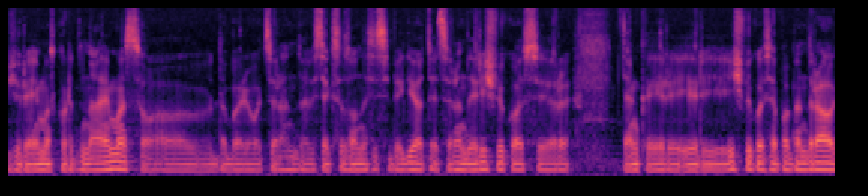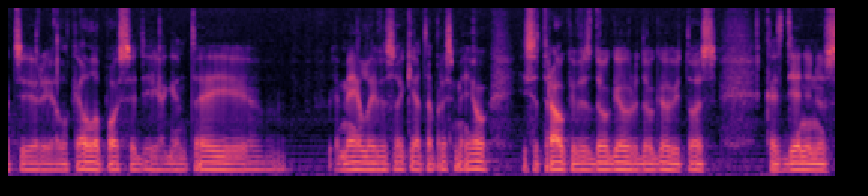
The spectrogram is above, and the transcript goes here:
žiūrėjimas, koordinavimas, o dabar jau atsiranda, vis tiek sezonas įsibėgėjo, tai atsiranda ir išvykos, ir tenka ir, ir išvykose pabendrauti, ir LKL posėdį, agentai, e-mailai visokie, ta prasme jau įsitraukiu vis daugiau ir daugiau į tuos kasdieninius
